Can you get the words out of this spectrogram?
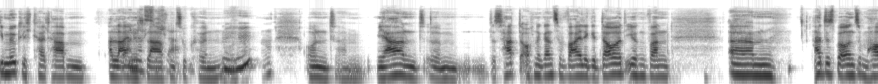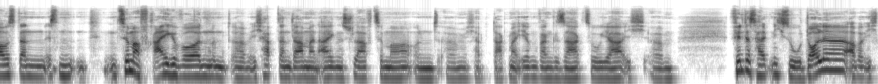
die Möglichkeit haben, alleine schlafen, schlafen. zu können. Mhm. Oder, ne? Und ähm, ja, und ähm, das hat auch eine ganze Weile gedauert. Irgendwann ähm, hat es bei uns im Haus, dann ist ein, ein Zimmer frei geworden und ähm, ich habe dann da mein eigenes Schlafzimmer und ähm, ich habe Dagmar irgendwann gesagt, so ja, ich ähm, finde das halt nicht so dolle, aber ich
